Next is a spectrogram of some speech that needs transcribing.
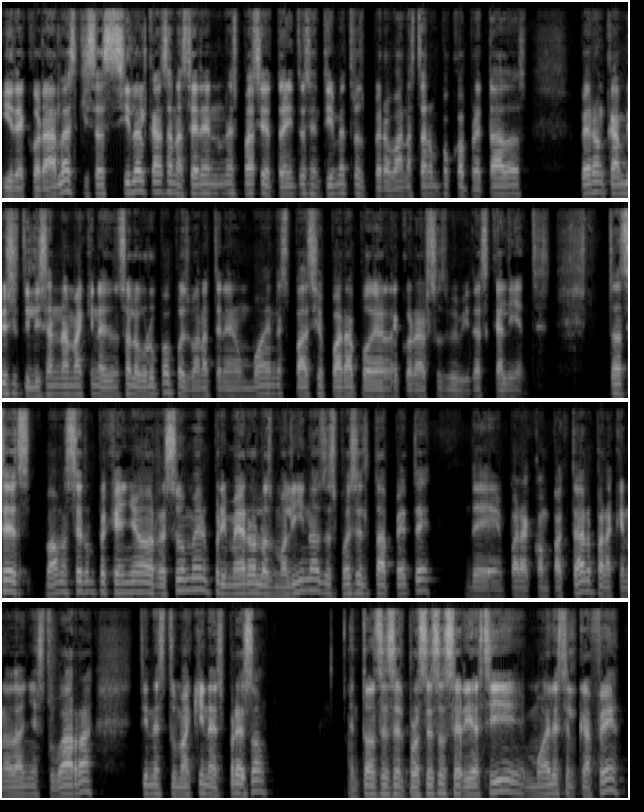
y decorarlas. Quizás sí lo alcanzan a hacer en un espacio de 30 centímetros, pero van a estar un poco apretados. Pero en cambio, si utilizan una máquina de un solo grupo, pues van a tener un buen espacio para poder decorar sus bebidas calientes. Entonces, vamos a hacer un pequeño resumen. Primero los molinos, después el tapete de, para compactar, para que no dañes tu barra tienes tu máquina expreso. Entonces el proceso sería así, mueles el café,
